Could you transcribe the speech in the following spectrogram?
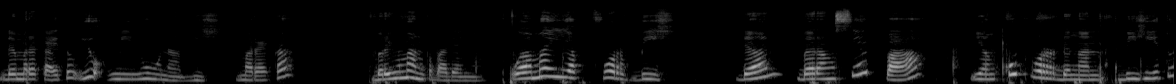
dan mereka itu yuk minu nabi mereka beriman kepadanya wa may yakfur bih. Dan barang siapa yang kufur dengan bihi itu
